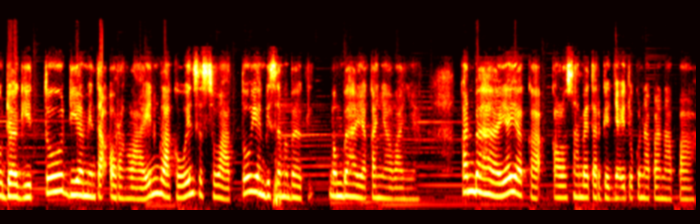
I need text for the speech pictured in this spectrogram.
Udah gitu dia minta orang lain ngelakuin sesuatu yang bisa membahayakan nyawanya. Kan bahaya ya kak kalau sampai targetnya itu kenapa-napa.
